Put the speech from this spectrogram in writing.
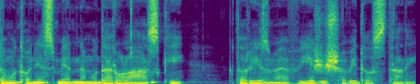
tomuto nesmiernemu daru lásky, ktorý sme v Ježišovi dostali.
